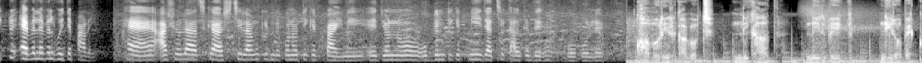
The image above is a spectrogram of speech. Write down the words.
একটু অ্যাভেলেবেল হইতে পারে। হ্যাঁ আসলে আজকে আসছিলাম কিন্তু কোনো টিকিট পাইনি এই জন্য অগ্রিম টিকিট নিয়ে যাচ্ছি কালকে দেখব বলে। খবরের কাগজ নিখাদ নির্ভীক নিরপেক্ষ।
